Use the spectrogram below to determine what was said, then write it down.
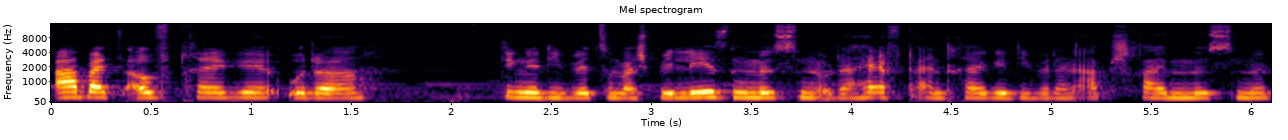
Arbeitsaufträge oder Dinge, die wir zum Beispiel lesen müssen oder Hefteinträge, die wir dann abschreiben müssen.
